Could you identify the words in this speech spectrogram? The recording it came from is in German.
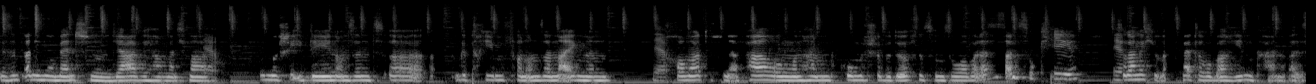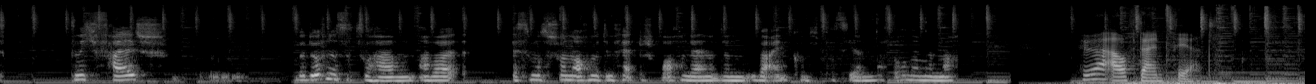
wir sind alle nur Menschen. Ja, wir haben manchmal ja. komische Ideen und sind äh, getrieben von unseren eigenen ja. traumatischen Erfahrungen und haben komische Bedürfnisse und so. Aber das ist alles okay, ja. solange ich mit meinem Pferd darüber reden kann. Weil es ist nicht falsch, Bedürfnisse zu haben, aber es muss schon auch mit dem Pferd besprochen werden und in Übereinkunft passieren, was auch immer man macht. Hör auf dein Pferd.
